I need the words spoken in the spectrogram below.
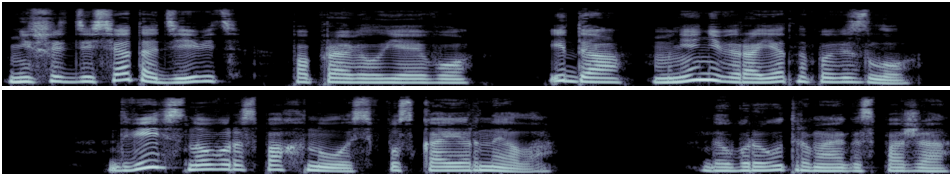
«Не шестьдесят, а девять», — поправил я его. «И да, мне невероятно повезло». Дверь снова распахнулась, впуская Эрнела. «Доброе утро, моя госпожа.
